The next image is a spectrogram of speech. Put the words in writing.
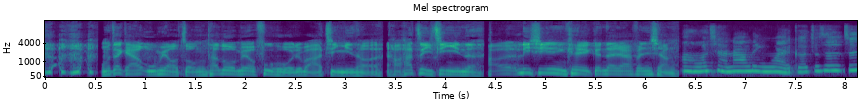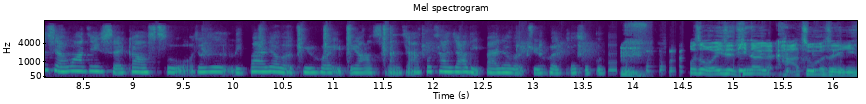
我们再给他五秒钟，他如果没有复活，我就把他静音好了。好，他自己静音了。好，立新，你可以跟大家分享。哦，我想到另外一个，就是之前忘记谁告诉我，就是礼拜六的聚会一定要参加，不参加礼拜六的聚会就是不。或者我一直听到一个卡住的声音，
